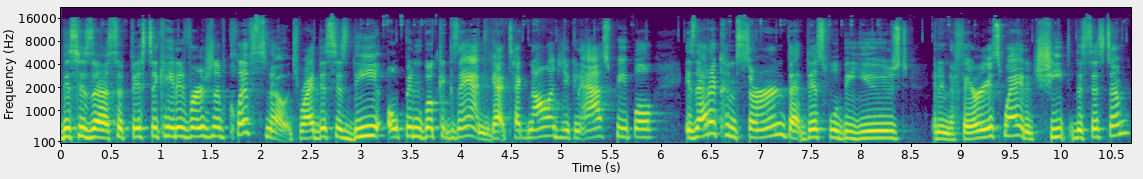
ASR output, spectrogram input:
this is a sophisticated version of Cliff's Notes, right? This is the open book exam. You got technology, you can ask people. Is that a concern that this will be used in a nefarious way to cheat the system?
